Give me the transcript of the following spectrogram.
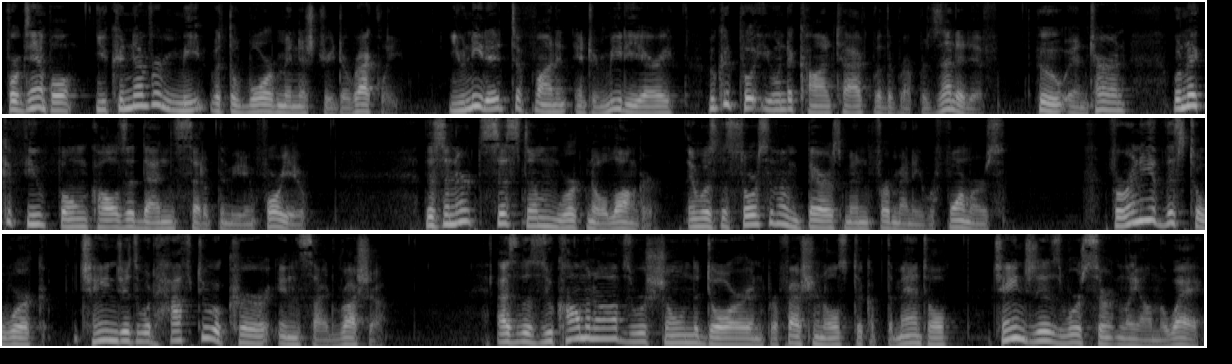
For example, you could never meet with the War Ministry directly. You needed to find an intermediary who could put you into contact with a representative, who, in turn, would make a few phone calls and then set up the meeting for you. This inert system worked no longer and was the source of embarrassment for many reformers. For any of this to work, changes would have to occur inside Russia. As the Sukhanovs were shown the door and professionals took up the mantle, changes were certainly on the way.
